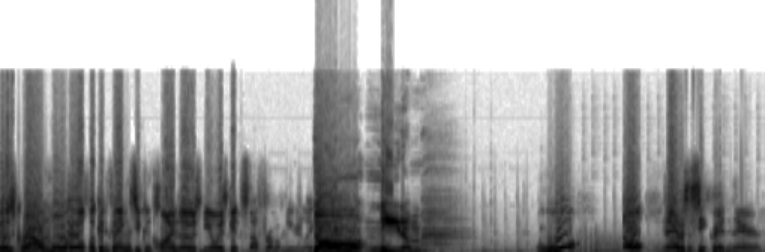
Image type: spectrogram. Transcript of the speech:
those ground molehill looking things, you can climb those, and you always get stuff from them usually. Don't need them. Ooh. Oh, there's a secret in there.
